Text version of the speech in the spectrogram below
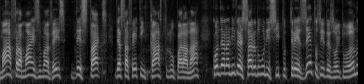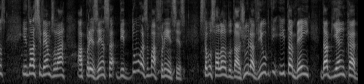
Mafra, mais uma vez, destaques desta feita em Castro, no Paraná, quando era aniversário do município, 318 anos, e nós tivemos lá a presença de duas mafrenses. Estamos falando da Júlia Vilde e também da Bianca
